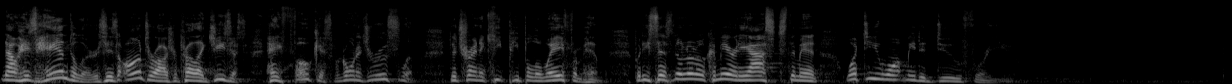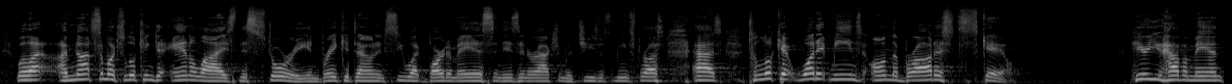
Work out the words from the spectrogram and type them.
Now, his handlers, his entourage are probably like, Jesus, hey, focus. We're going to Jerusalem. They're trying to keep people away from him. But he says, No, no, no, come here. And he asks the man, What do you want me to do for you? Well, I, am not so much looking to analyze this story and break it down and see what Bartimaeus and his interaction with Jesus means for us, as to look at what it means on the broadest scale. Here you have a man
